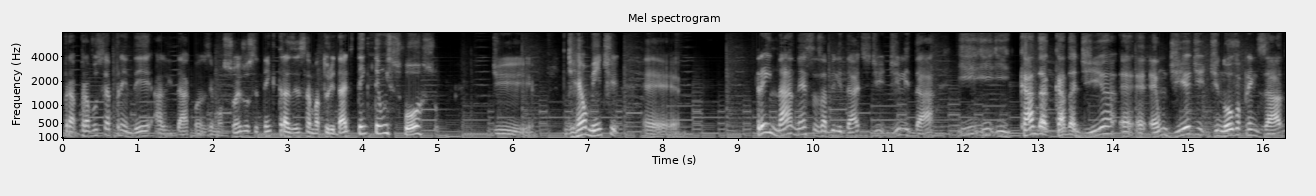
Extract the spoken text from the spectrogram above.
Para você aprender a lidar com as emoções, você tem que trazer essa maturidade, tem que ter um esforço de, de realmente é, treinar nessas habilidades de, de lidar e, e, e, cada, cada dia é, é, é um dia de, de novo aprendizado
